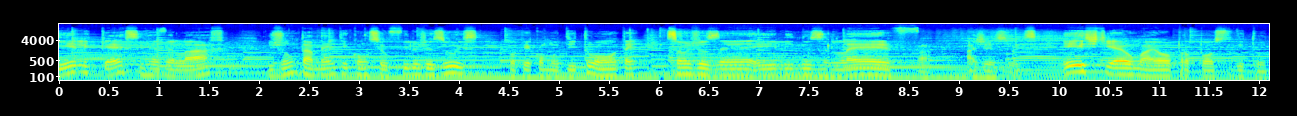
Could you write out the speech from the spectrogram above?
E ele quer se revelar juntamente com seu filho Jesus, porque como dito ontem, São José ele nos leva a Jesus. Este é o maior propósito de tudo,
